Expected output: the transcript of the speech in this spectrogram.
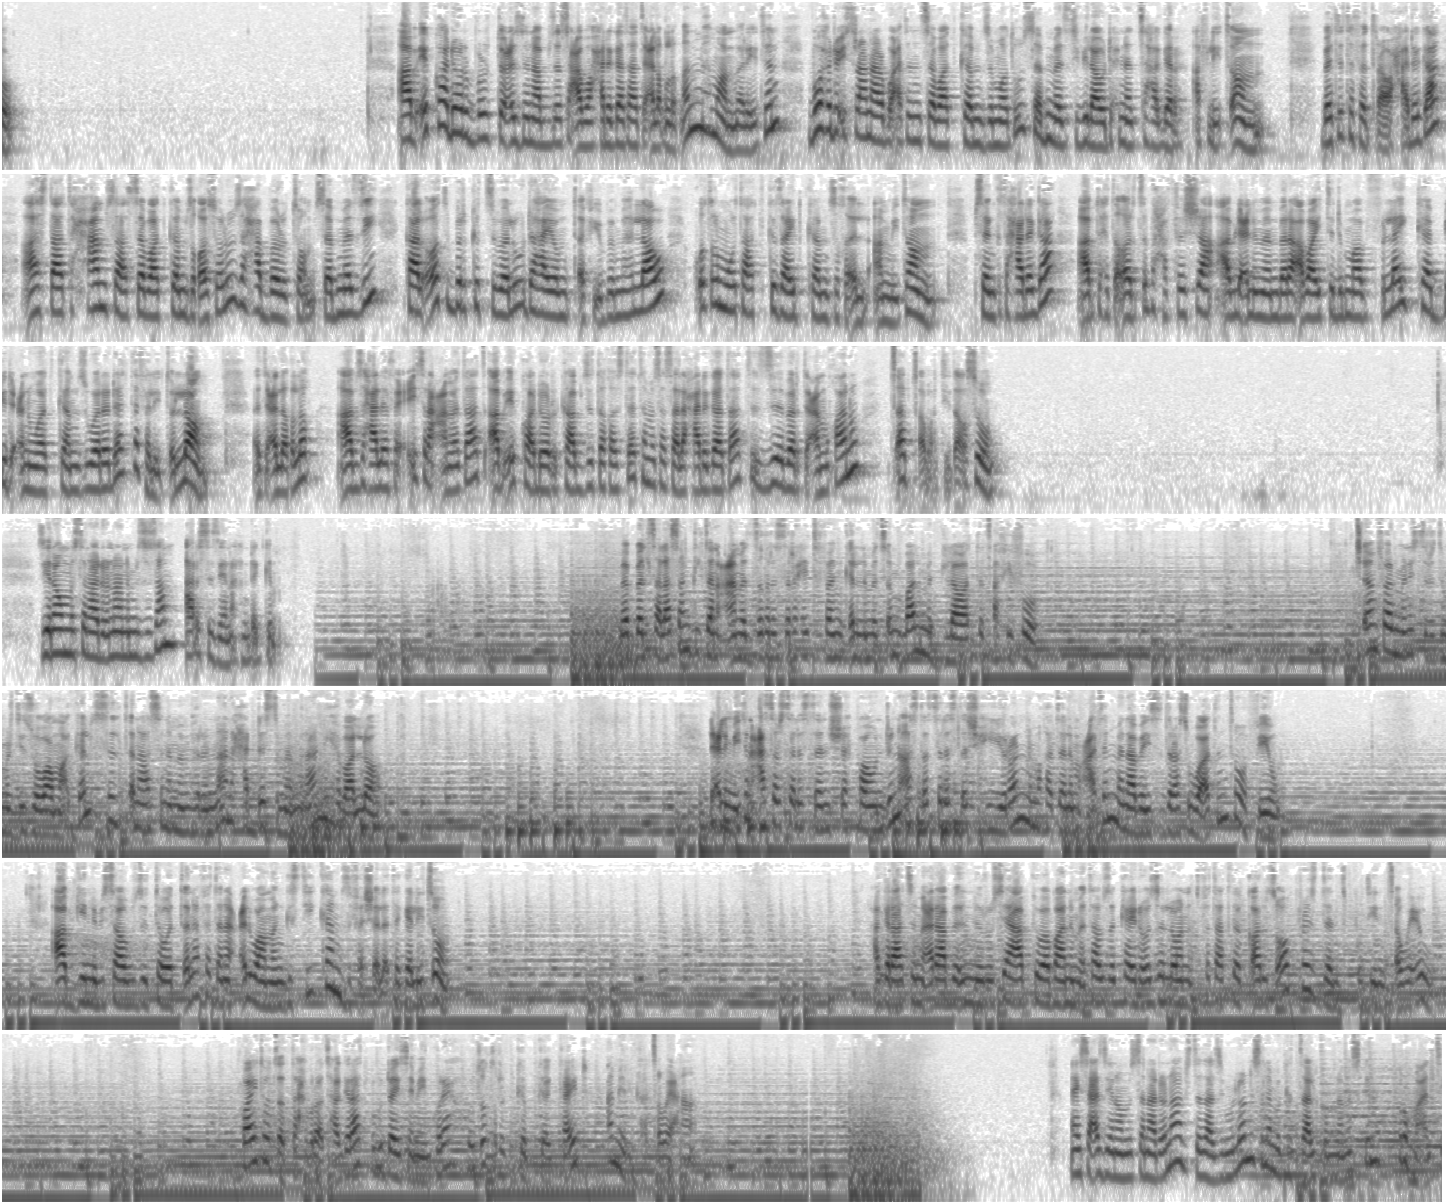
ኣብ ኤኳዶር ብርቱዕ ዝናብ ዘስዓቦ ሓደጋታት ዕልቕልቕን ምህማም መሬትን ብውሕዱ 24 ሰባት ከም ዝሞቱ ሰብ መዝ ሲቪላዊ ድሕነት ሃገር ኣፍሊጦም በቲ ተፈጥራዊ ሓደጋ ኣስታት ሓምሳ ሰባት ከም ዝቐሰሉ ዝሓበሩቶም ሰብ መዚ ካልኦት ብርክት ዝበሉ ድሃዮም ጠፍዩ ብምህላው ቁፅሪ ሞታት ክዛይድ ከም ዝኽእል ኣሚቶም ብሰንኪቲ ሓደጋ ኣብ ትሕቲ ቅርፂ ብሓፈሻ ኣብ ልዕሊ መንበሪ ኣባይቲ ድማ ብፍላይ ከቢድ ዕንወት ከም ዝወረደ ተፈሊጡሎም እቲ ዕልቕልቕ ኣብ ዝሓለፈ 20 ዓመታት ኣብ ኤኳዶር ካብ ዝተኸስተ ተመሳሳሊ ሓደጋታት ዝበርትዐ ምዃኑ ፀብፀባት ይጠቕሱ። ዜናዊ መሰናድኡና ንምዝዛም ኣርእስቲ ዜና ክንደግም። መበል 32 ዓመት ዝኽሪ ስርሒት ፈንቅል ንምፅምባል ምድላዋት ተፃፊፉ ጨንፈር ሚኒስትሪ ትምህርቲ ዞባ ማእከል ስልጠና ስነ መምህርና ንሓደስቲ መምህራን ይህብ ኣሎ ልዕሊ 113 ሽሕ ፓውንድን ኣስታት 3 ሽሕ ዩሮን ንመኸተ ልምዓትን መናበይ ስድራ ስዋእትን ተወፊዩ ኣብ ጊኒ ቢሳው ዝተወጠነ ፈተና ዕልዋ መንግስቲ ከም ዝፈሸለ ተገሊጹ ሃገራት ምዕራብ ንሩስያ ኣብ ክበባ ንምእታው ዘካይድኦ ዘለዋ ንጥፈታት ከቃርጾ ፕረዚደንት ፑቲን ጸዊዑ ባይቶ ጸጥታ ሕብረት ሃገራት ብጉዳይ ሰሜን ኮርያ ህፁፅ ርክብ ከካይድ ኣሜሪካ ጸዊዓ ናይ ሰዓት ዜና መሰናዶና ብዝተዛዚሙሎ ንስለ ምክትታልኩም ነመስግን ብሩህ መዓልቲ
